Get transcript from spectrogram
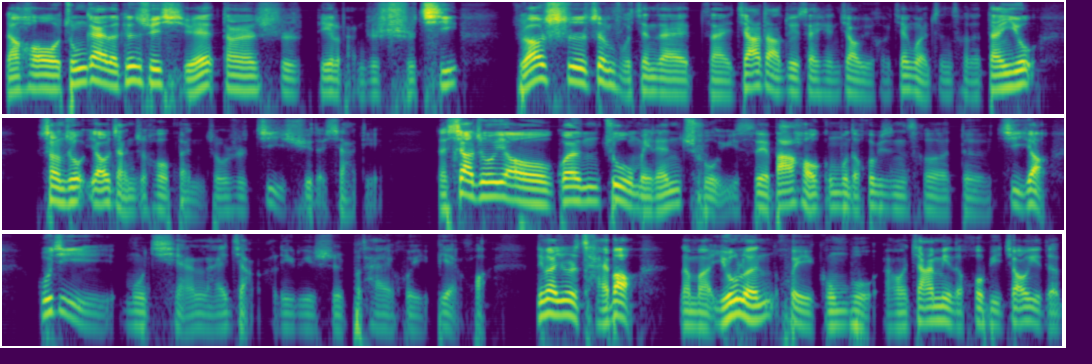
然后中概的跟随学当然是跌了百分之十七，主要是政府现在在加大对在线教育和监管政策的担忧。上周腰斩之后，本周是继续的下跌。那下周要关注美联储于四月八号公布的货币政策的纪要，估计目前来讲啊，利率是不太会变化。另外就是财报，那么游轮会公布，然后加密的货币交易的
